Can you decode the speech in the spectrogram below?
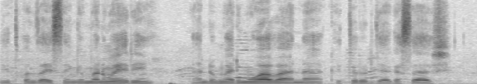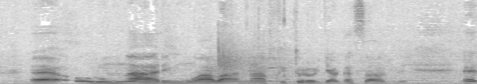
nitwa nzayisenga emmanuel nandi umwarimu w'abana ku itorero rya gasave. Eh, uri umwarimu w'abana ku itorero rya gasave. Eh,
